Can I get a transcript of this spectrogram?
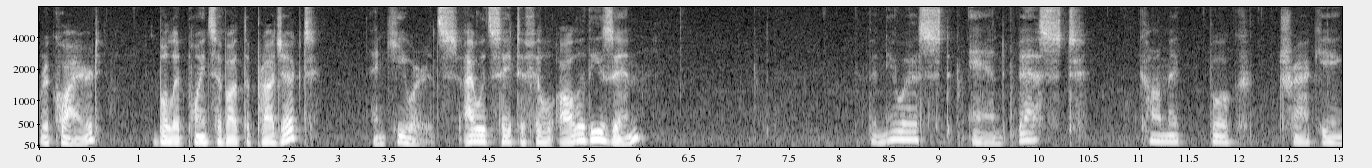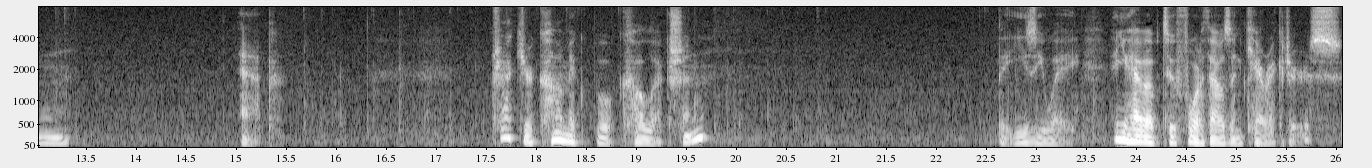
Required. Bullet points about the project and keywords. I would say to fill all of these in. The newest and best comic book tracking app. Track your comic book collection the easy way. And you have up to 4,000 characters.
